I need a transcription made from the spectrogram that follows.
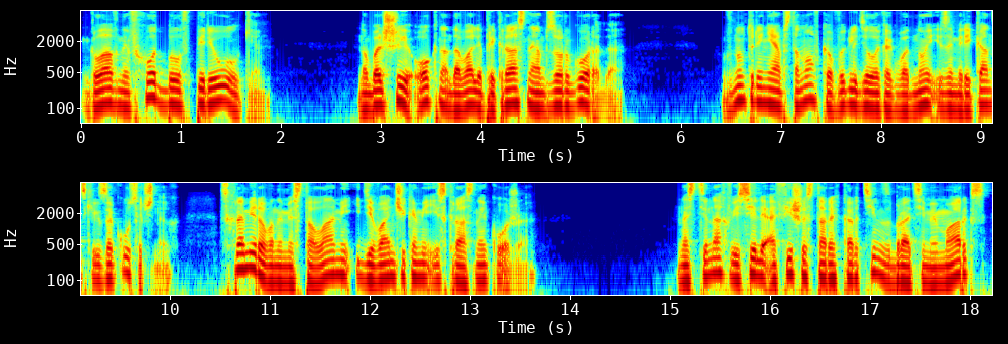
Главный вход был в переулке, но большие окна давали прекрасный обзор города. Внутренняя обстановка выглядела как в одной из американских закусочных, с хромированными столами и диванчиками из красной кожи. На стенах висели афиши старых картин с братьями Маркс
